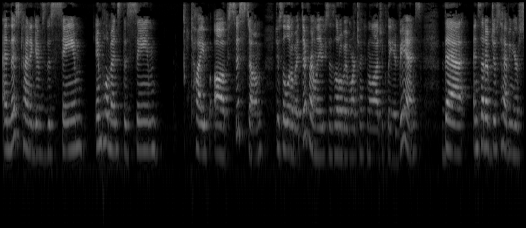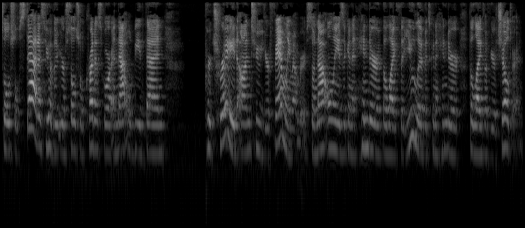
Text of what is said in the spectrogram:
And this kind of gives the same implements the same type of system, just a little bit differently because it's a little bit more technologically advanced that instead of just having your social status, you have your social credit score, and that will be then portrayed onto your family members. So not only is it going to hinder the life that you live, it's going to hinder the life of your children.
